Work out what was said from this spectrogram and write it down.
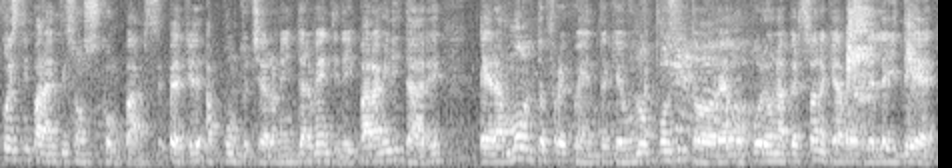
questi parenti sono scomparsi perché appunto c'erano interventi dei paramilitari era molto frequente che un oppositore oppure una persona che avesse delle idee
